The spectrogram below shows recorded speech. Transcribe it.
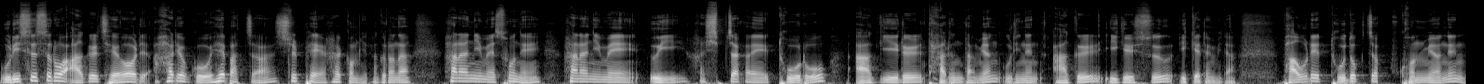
우리 스스로 악을 제어하려고 해봤자 실패할 겁니다. 그러나 하나님의 손에 하나님의 의, 십자가의 도로 악의를 다룬다면 우리는 악을 이길 수 있게 됩니다. 바울의 도덕적 권면은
